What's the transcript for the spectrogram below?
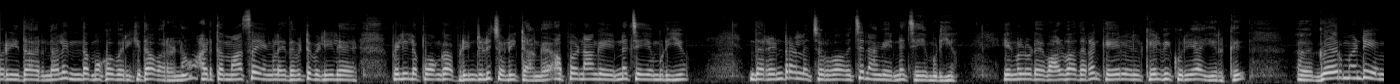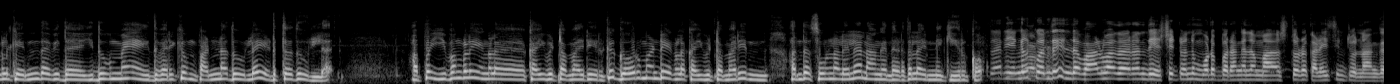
ஒரு இதாக இருந்தாலும் இந்த முகவரிக்கு தான் வரணும். அடுத்த மாதம் எங்களை இதை விட்டு வெளியில் வெளியில் போங்க அப்படின்னு சொல்லி சொல்லிட்டாங்க. அப்போ நாங்கள் என்ன செய்ய முடியும்? இந்த ரெண்டரை லட்ச ரூபா வச்சு நாங்கள் என்ன செய்ய முடியும்? எங்களுடைய வாழ்வாதாரம் கேள்வி கேள்விக்குறியாக இருக்குது கவர்மெண்ட்டு எங்களுக்கு எந்த வித இதுவுமே இது வரைக்கும் பண்ணதும் இல்லை எடுத்ததும் இல்லை. அப்போ இவங்களும் எங்களை கைவிட்ட மாதிரி இருக்குது கவர்மெண்ட்டும் எங்களை கைவிட்ட மாதிரி அந்த சூழ்நிலையில் நாங்கள் இந்த இடத்துல இன்னைக்கு இருக்கோம். சார் எங்களுக்கு வந்து இந்த வாழ்வாதாரம் இந்த எஸ்டேட் வந்து மூட போகிறாங்க இந்த மாதத்தோட கடைசின்னு சொன்னாங்க.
